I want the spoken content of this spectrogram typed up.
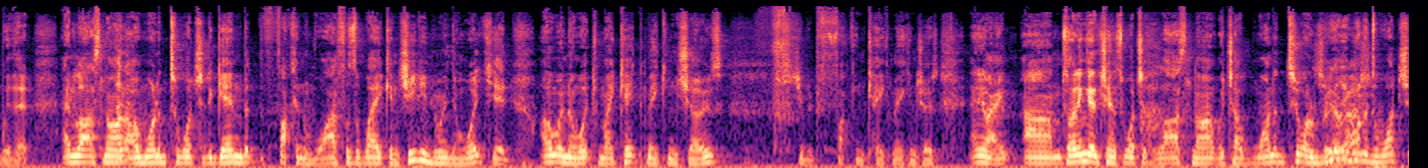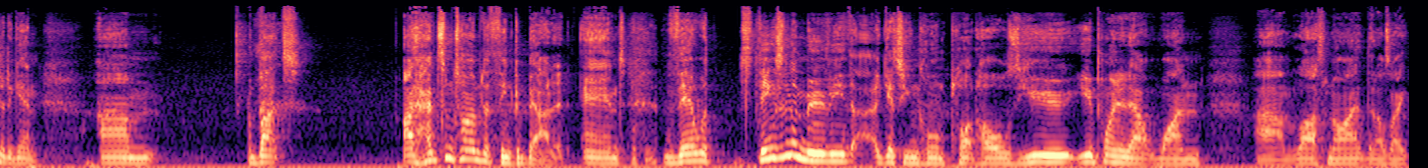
with it. And last night, I wanted to watch it again, but the fucking wife was awake and she didn't want to watch it. I want to watch my cake making shows. Stupid fucking cake making shows. Anyway, um, so I didn't get a chance to watch it last night, which I wanted to. I really wanted to watch it again. Um, but I had some time to think about it, and there were things in the movie that I guess you can call them plot holes. You you pointed out one um, last night that I was like,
